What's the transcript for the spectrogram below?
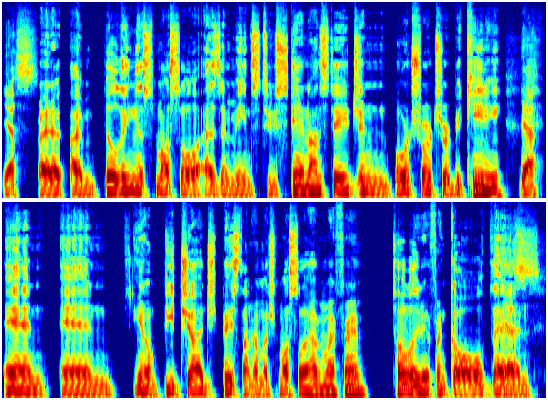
Yes. Right. I, I'm building this muscle as a means to stand on stage in board shorts or bikini. Yeah. And and you know, be judged based on how much muscle I have in my frame. Totally different goal than Yes.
